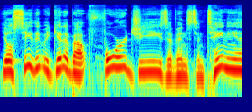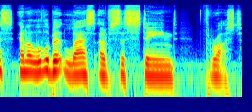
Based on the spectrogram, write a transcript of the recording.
you'll see that we get about 4 Gs of instantaneous and a little bit less of sustained thrust.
